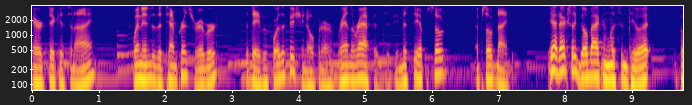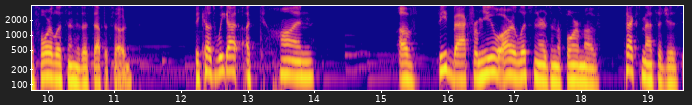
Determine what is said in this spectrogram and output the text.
Erik Dickes and I, went into the Temperance River the day before the fishing opener, ran the rapids. If you missed the episode, episode 90. Yeah, I'd actually go back and listen to it before listening to this episode because we got a ton of feedback from you, our listeners, in the form of text messages,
